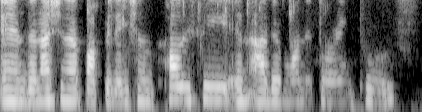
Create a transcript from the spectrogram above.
and the National Population Policy and other monitoring tools.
